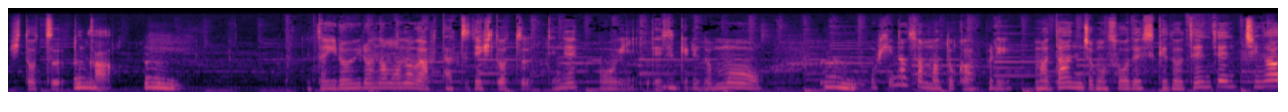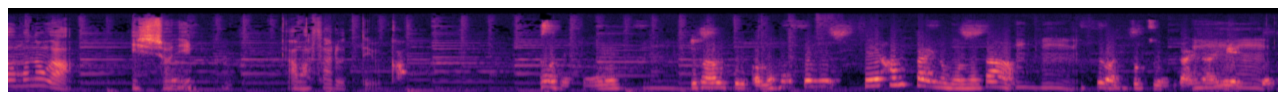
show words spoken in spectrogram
一つとか、な。うん。またいろいろなものが二つで一つってね多いですけれども、うん。お雛様とかやっぱりまあ男女もそうですけど全然違うものが一緒に合わさるっていうか。そうですね。うん違うというか、もう本当に正反対のものが実は一つみたいなイメージで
